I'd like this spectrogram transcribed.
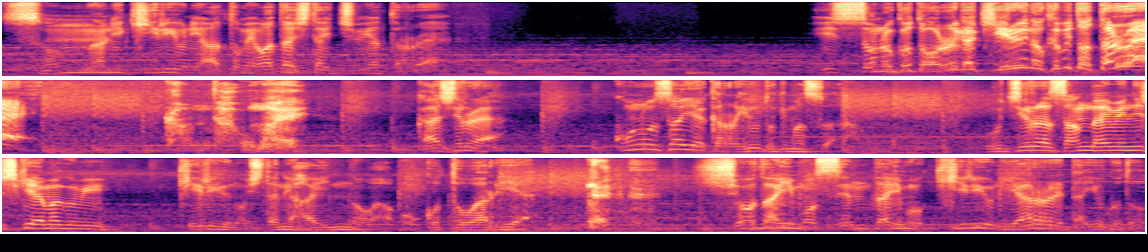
そんなに桐生に後目渡したいっちゅうんやったらいっそのこと俺が桐生の首取ったるわ神田お前。頭この際やから言うときますわ。うちら三代目錦山組桐生の下に入んのはお断りや。初代も先代も桐生にやられたいうこと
